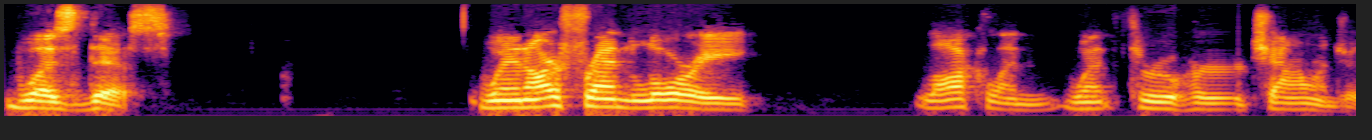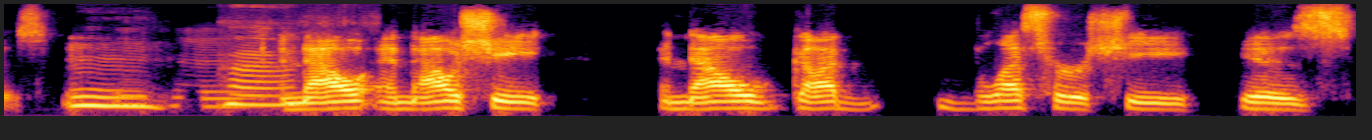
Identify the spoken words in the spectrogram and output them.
was this when our friend Lori Loughlin went through her challenges Mm. Mhm. and now and now she and now God bless her she is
